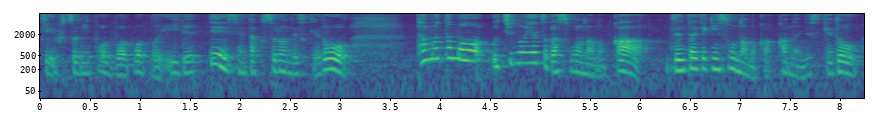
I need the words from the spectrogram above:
機普通にポイポイポイポイ入れて洗濯するんですけどたまたまうちのやつがそうなのか全体的にそうなのか分かんないんですけど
